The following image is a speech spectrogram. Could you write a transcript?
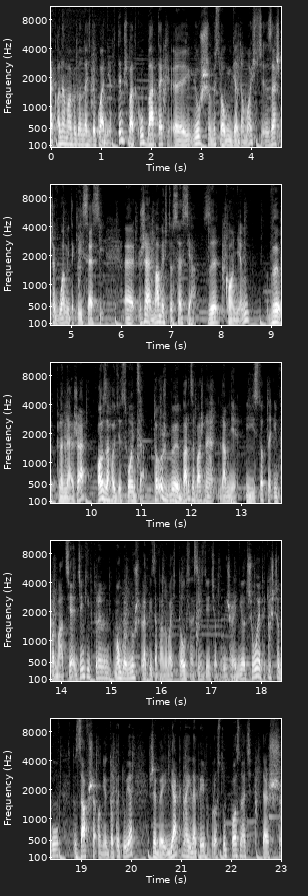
jak ona ma wyglądać dokładnie. W tym przypadku Bartek e, już wysłał mi wiadomość ze szczegółami takiej sesji, e, że ma być to sesja z koniem, w plenerze o zachodzie słońca. To już były bardzo ważne dla mnie i istotne informacje, dzięki którym mogłem już lepiej zaplanować tą sesję zdjęciową. Jeżeli nie otrzymuję takich szczegółów, to zawsze o nie dopytuję, żeby jak najlepiej po prostu poznać też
